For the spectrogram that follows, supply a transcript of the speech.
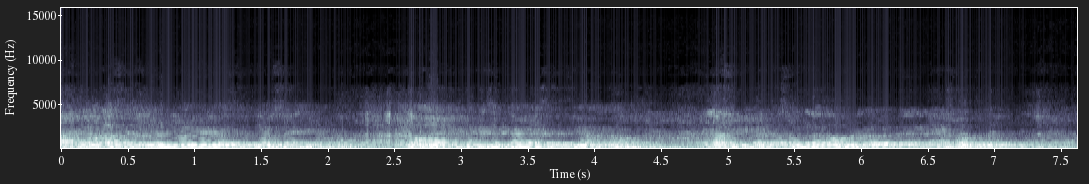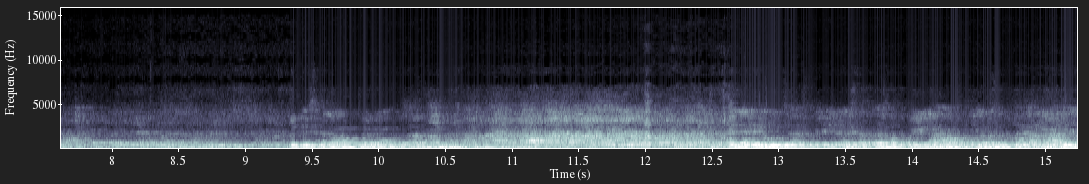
hacemos la sección yo y la sección señor. Luego hay gente que se cambia de sección, ¿no? En la filiberta son grado, pero la veteranía es otro. ¿Quieres que la montemos? Ella hay luchas, que llegáis a casa peinados, que no se entera nadie.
